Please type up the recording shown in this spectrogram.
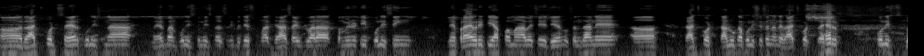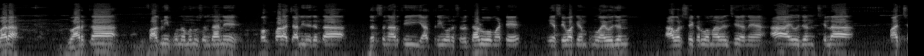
રાજકોટ શહેર પોલીસના મહેરબાન પોલીસ કમિશનર શ્રી બજેશકુમાર ઝા સાહેબ દ્વારા કમ્યુનિટી પોલીસિંગ ને પ્રાયોરિટી આપવામાં આવે છે. જે અનુસંધાને રાજકોટ તાલુકા પોલીસ સ્ટેશન અને રાજકોટ શહેર પોલીસ દ્વારા દ્વારકા ફાગણી પૂનમ અનુસંધાને પગપાળા ચાલીને જતા દર્શનાર્થી યાત્રીઓ અને શ્રદ્ધાળુઓ માટે અહીંયા સેવા કેમ્પનું આયોજન આ વર્ષે કરવામાં આવેલ છે. અને આ આયોજન છેલ્લા પાંચ છ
